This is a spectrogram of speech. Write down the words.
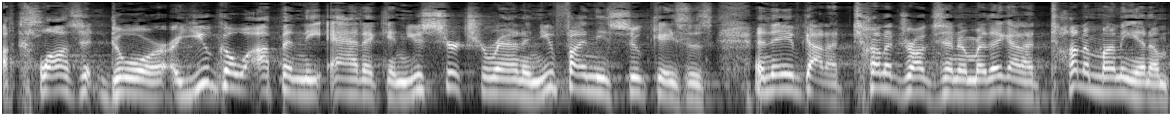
a closet door or you go up in the attic and you search around and you find these suitcases and they've got a ton of drugs in them or they got a ton of money in them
